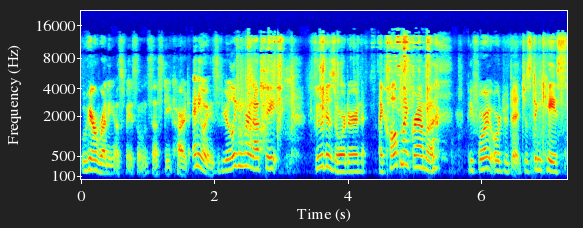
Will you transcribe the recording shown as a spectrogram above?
We're running out of space on this SD card. Anyways, if you're looking for an update, food is ordered. I called my grandma before I ordered it, just in case,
